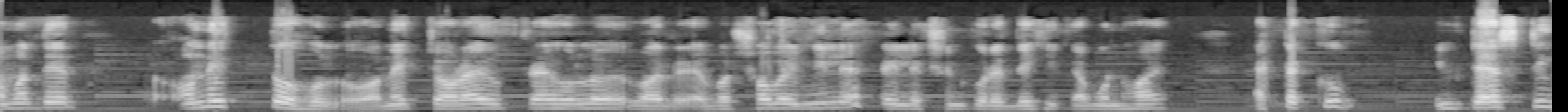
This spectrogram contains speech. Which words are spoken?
আমাদের অনেক তো হলো, অনেক চড়াই উতরাই হলো, এবার এবার সবাই মিলে একটা ইলেকশন করে দেখি কেমন হয়। একটা খুব ইন্টারেস্টিং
